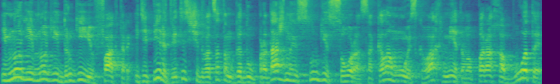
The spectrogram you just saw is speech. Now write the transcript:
И многие-многие другие факторы. И теперь в 2020 году продажные слуги Сороса, Коломойского, Ахметова, парохоботы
